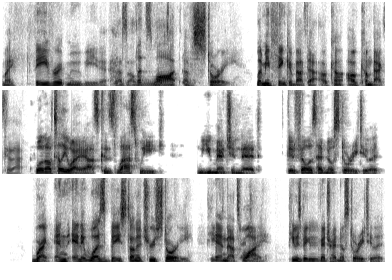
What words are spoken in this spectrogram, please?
my favorite movie that has Let's- a let's- lot let's- of story let me think about that i'll come i'll come back to that Well, and I'll tell you why I asked. Because last week you mentioned that Goodfellas had no story to it, right and and it was based on a true story and Big that's Adventure- why Pee Wee's Big Adventure had no story to it.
